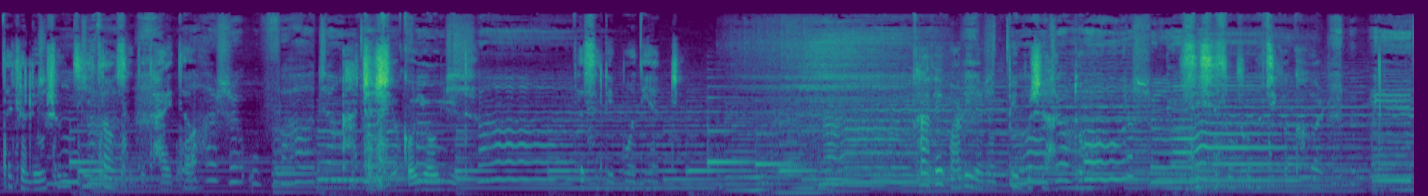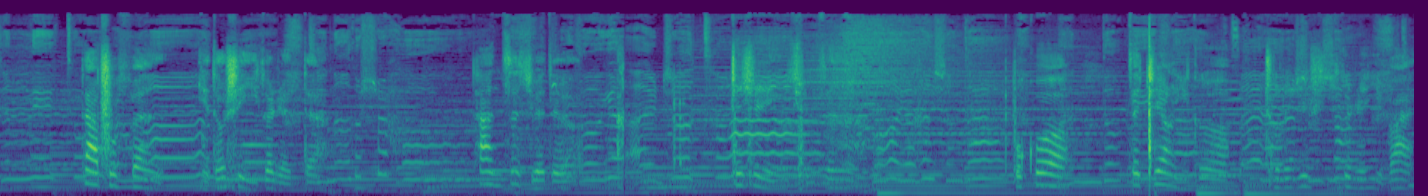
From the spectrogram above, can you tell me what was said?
带着留声机造型的台灯，啊，真是有够忧郁的。在心里默念着。咖啡馆里的人并不是很多，稀稀松松的几个客人，大部分也都是一个人的。他暗自觉得，真是人以群分啊。不过，在这样一个除了认识一个人以外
